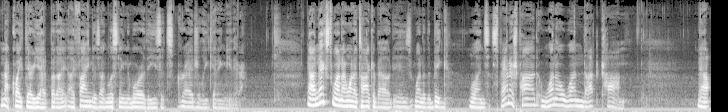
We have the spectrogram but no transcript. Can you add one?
Not quite there yet, but I, I find as I'm listening to more of these, it's gradually getting me there. Now, next one I want to talk about is one of the big one's SpanishPod101.com. Now,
